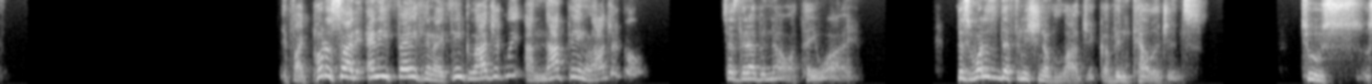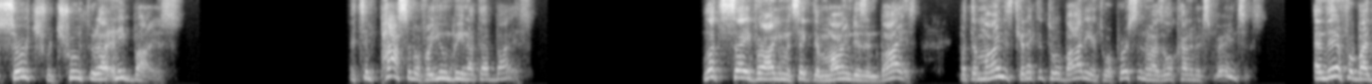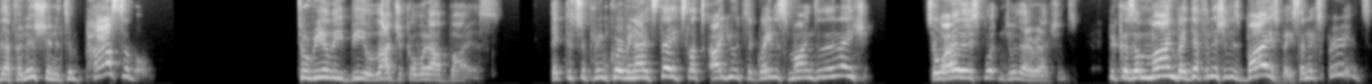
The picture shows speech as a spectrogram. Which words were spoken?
If I put aside any faith and I think logically, I'm not being logical. Says the Rebbe, no, I'll tell you why. Because what is the definition of logic, of intelligence? To search for truth without any bias. It's impossible for a human being not to have bias. Let's say, for argument's sake, the mind isn't biased, but the mind is connected to a body and to a person who has all kind of experiences. And therefore, by definition, it's impossible to really be logical without bias. Take the Supreme Court of the United States. Let's argue it's the greatest minds in the nation. So why are they split in two directions? Because a mind, by definition, is biased based on experience,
